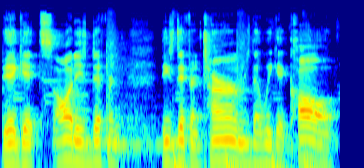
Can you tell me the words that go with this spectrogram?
bigots. All these different these different terms that we get called.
